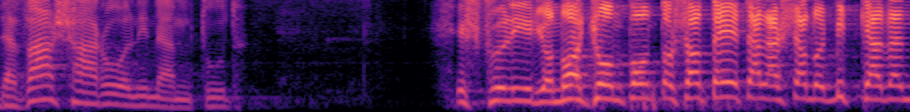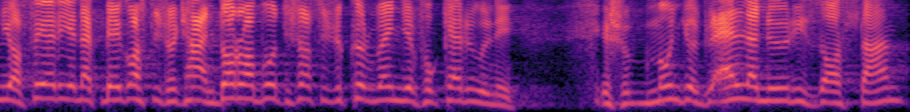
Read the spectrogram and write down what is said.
de vásárolni nem tud. És fölírja nagyon pontosan, tételesen, hogy mit kell venni a férjének, még azt is, hogy hány darabot, és azt is, hogy körülbelül mennyire fog kerülni. És mondja, hogy ellenőrizze aztán,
